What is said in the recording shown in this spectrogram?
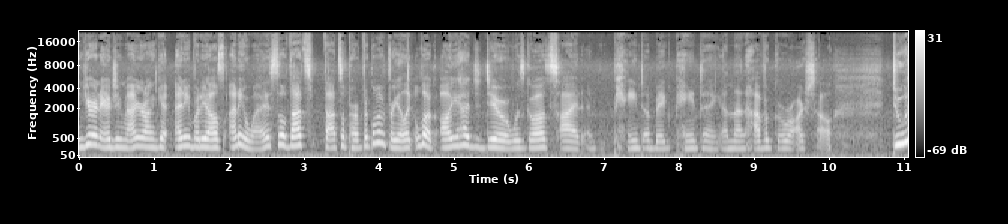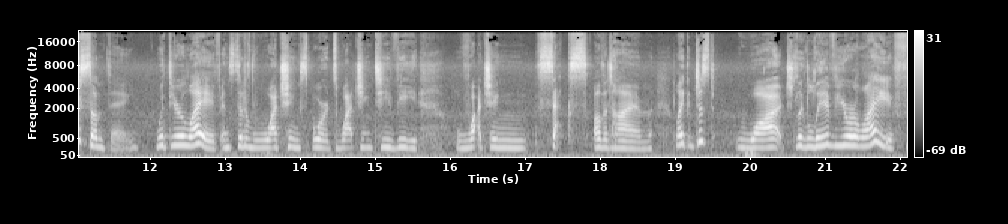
and you're an aging man, you're not gonna get anybody else anyway. So that's that's a perfect woman for you. Like, look, all you had to do was go outside and paint a big painting and then have a garage sale. Do something with your life instead of watching sports, watching TV, watching sex all the time. Like just watch, like live your life.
